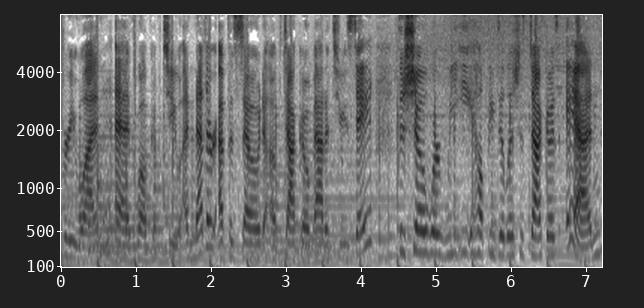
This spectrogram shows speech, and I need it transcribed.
everyone, and welcome to another episode of Taco Bata Tuesday, the show where we eat healthy, delicious tacos and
